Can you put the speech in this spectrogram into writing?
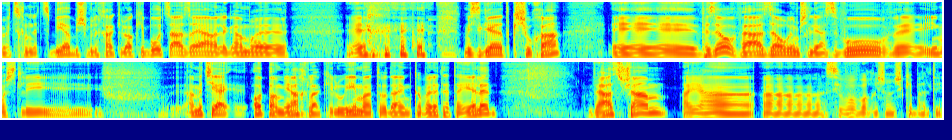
והיו צריכים להצביע בשבילך, כאילו הקיבוץ אז היה לגמרי אה, מסגרת קשוחה. אה, וזהו, ואז ההורים שלי עזבו, ואימא שלי, האמת שהיא, עוד פעם, היא אחלה, כאילו אימא, אתה יודע, היא מקבלת את הילד, ואז שם היה הסיבוב הראשון שקיבלתי.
